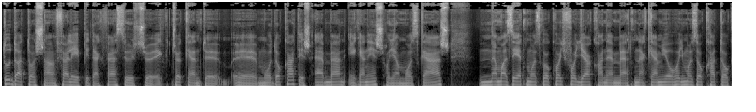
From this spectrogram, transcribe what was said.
tudatosan felépítek feszültség csökkentő ö, módokat, és ebben igenis, hogy a mozgás nem azért mozgok, hogy fogyjak, hanem mert nekem jó, hogy mozoghatok,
